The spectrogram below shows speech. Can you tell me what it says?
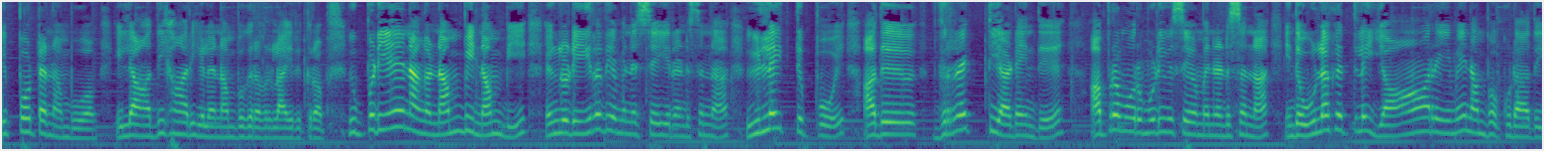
ரிப்போர்ட்டை நம்புவோம் இல்லை அதிகாரிகளை நம்புகிறவர்களாக இருக்கிறோம் இப்படியே நாங்கள் நம்பி நம்பி நம்பி எங்களுடைய இருதயம் என்ன செய்கிறேன்னு சொன்னால் இழைத்து போய் அது விரக்தி அடைந்து அப்புறம் ஒரு முடிவு செய்வோம் என்னன்னு சொன்னால் இந்த உலகத்தில் யாரையுமே நம்பக்கூடாது.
